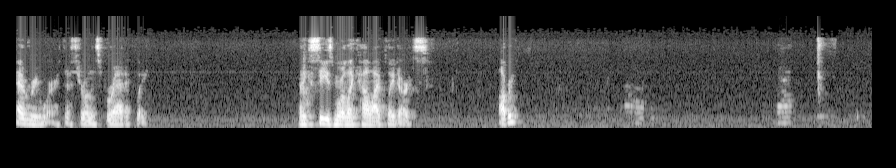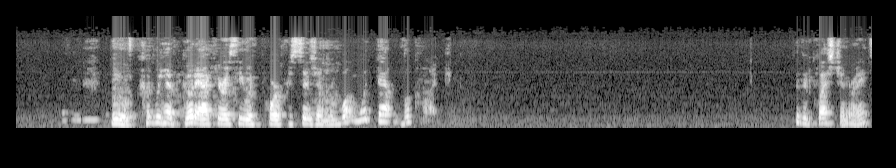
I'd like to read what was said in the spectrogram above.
everywhere. They're thrown sporadically. I think C is more like how I play darts. Aubrey? Ooh, could we have good accuracy with poor precision? What would that look like? Good question, right?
